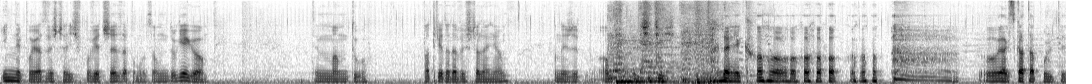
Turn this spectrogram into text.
inny pojazd wyszczelić w powietrze za pomocą drugiego. Tym mam tu Patriota do wyszczelenia. Podejrzewam, on leci gdzieś daleko. O, jak z katapulty.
